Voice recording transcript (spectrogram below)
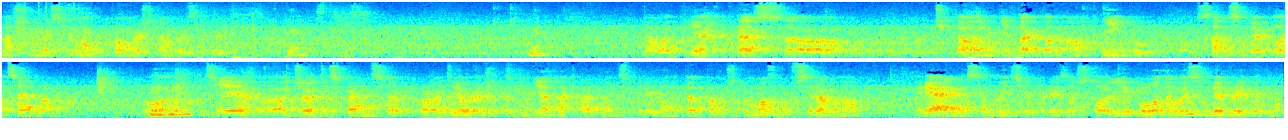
Наши мысли могут помочь нам выздороветь. да. Да. Ну вот я как раз э, читал не так давно книгу «Сам себе плацебо», вот, где э, Джо Диспенсер проводил неоднократные эксперименты о том, что мозгу все равно, реально событие произошло, либо он его себе придумал.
